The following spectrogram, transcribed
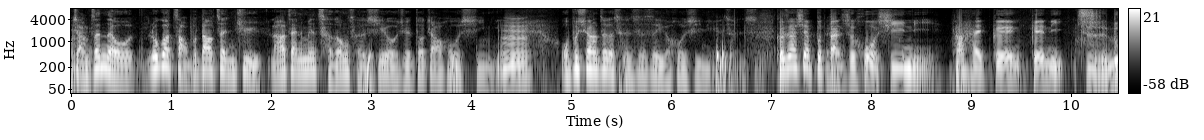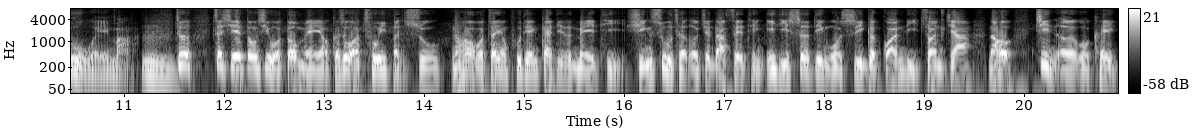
讲、嗯、真的，我如果找不到证据，然后在那边扯东扯西的，我觉得都叫和稀泥。嗯，我不希望这个城市是一个和稀泥的城市。可是他现在不但是和稀泥，他还给给你指鹿为马。嗯，就这些东西我都没有，可是我要出一本书，然后我再用铺天盖地的媒体形塑成 agenda setting，议题设定，我是一个管理专家，然后进而我可以。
